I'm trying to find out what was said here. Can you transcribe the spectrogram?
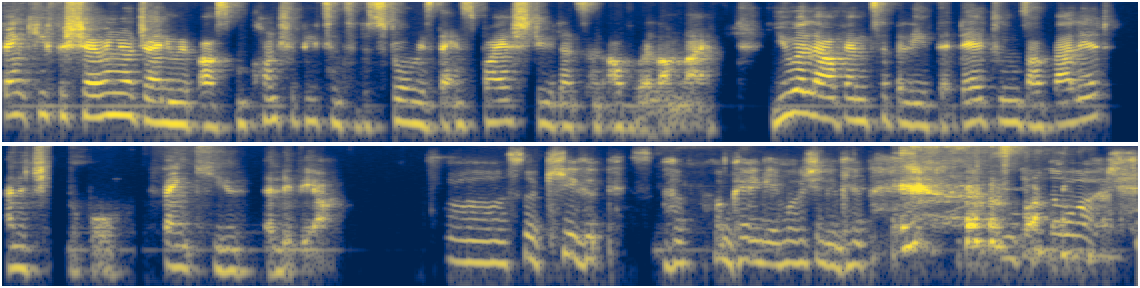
Thank you for sharing your journey with us and contributing to the stories that inspire students and other alumni. You allow them to believe that their dreams are valid and achievable. Thank you, Olivia. Oh, so cute. I'm getting emotional again. so much.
